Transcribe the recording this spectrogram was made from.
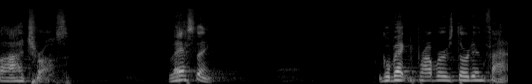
our trust. Last thing. Go back to Proverbs 30 and 5.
